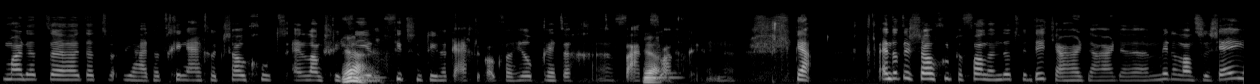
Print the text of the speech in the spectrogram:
maar dat, eh, dat, ja, dat ging eigenlijk zo goed. En langs Ja. rivieren fiets natuurlijk eigenlijk ook wel heel prettig. eh, vaak Ja. vlak. En, eh, ja. en dat is zo goed bevallen dat we dit jaar naar de Middellandse Zee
